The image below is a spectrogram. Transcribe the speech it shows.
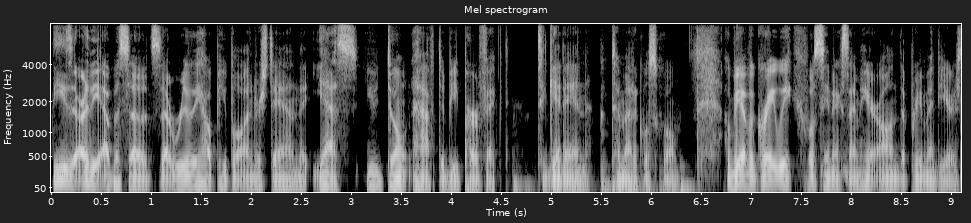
These are the episodes that really help people understand that yes, you don't have to be perfect to get in to medical school. Hope you have a great week. We'll see you next time here on the Pre Med Years.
